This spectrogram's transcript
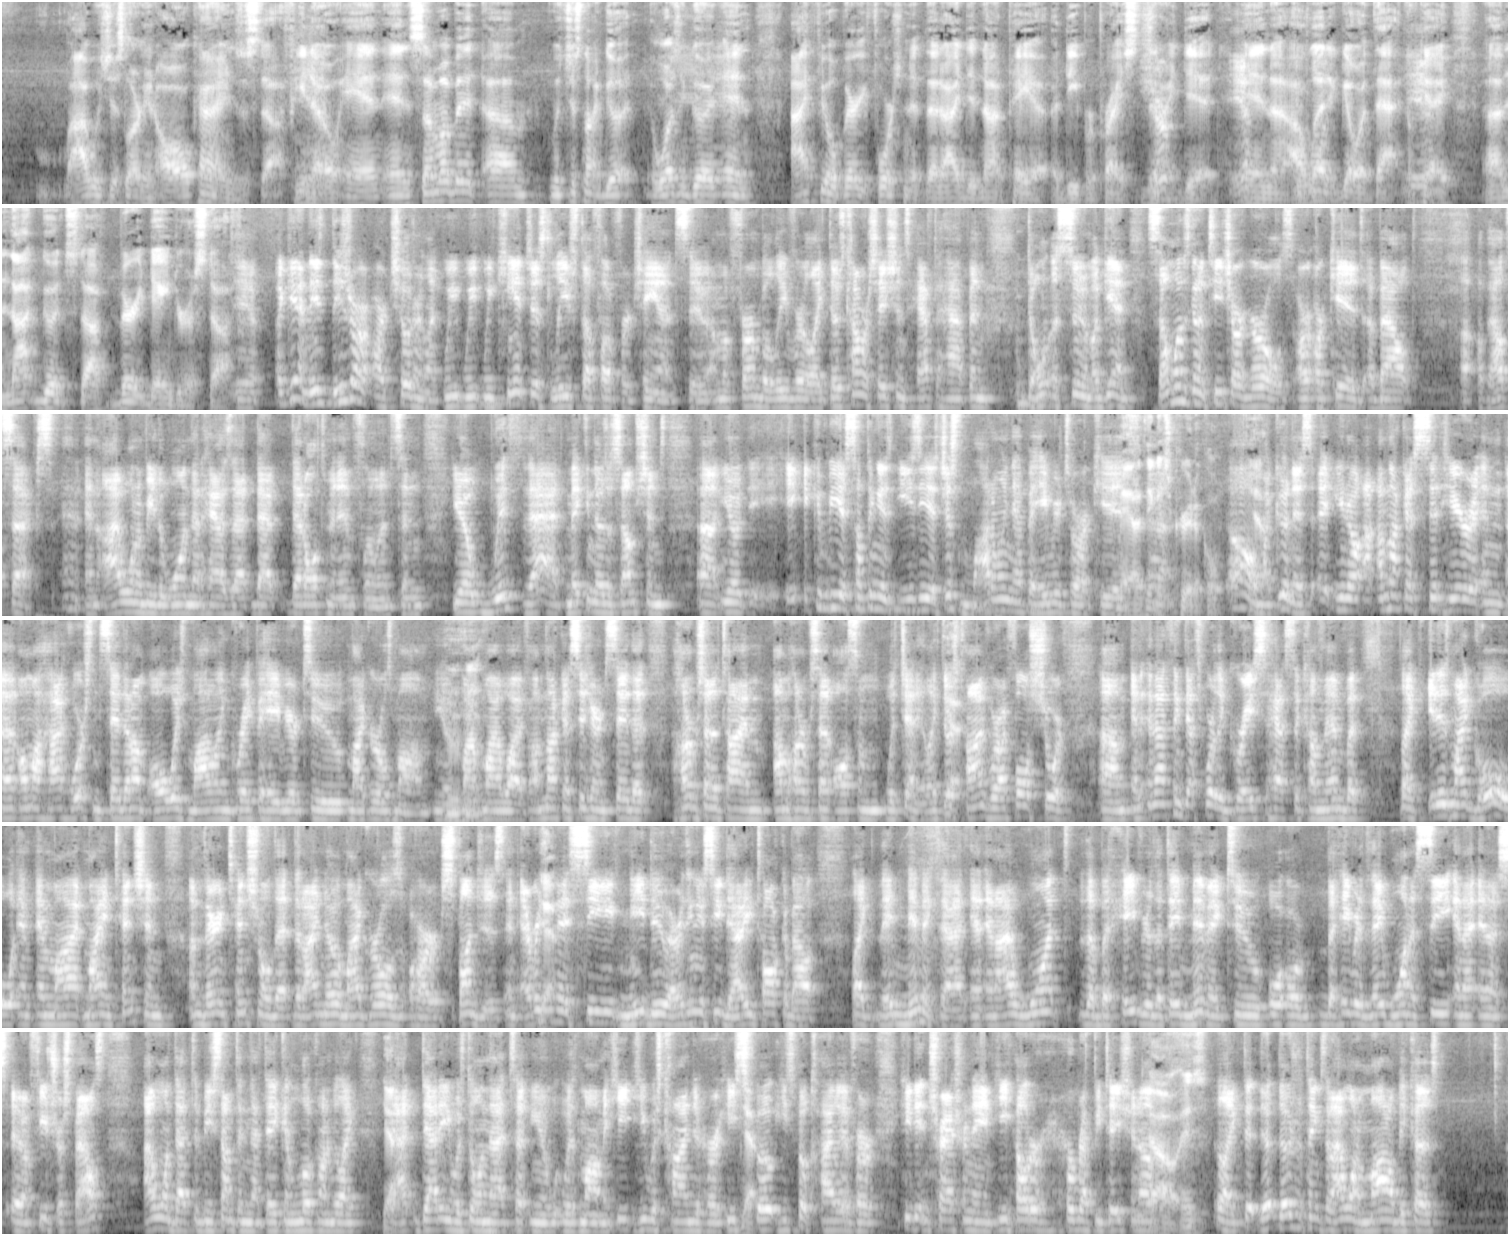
I was just learning all kinds of stuff, you know, and and some of it um, was just not good. It wasn't good, and I feel very fortunate that I did not pay a, a deeper price sure. than I did, yeah. and uh, I'll let it go at that. Okay, yeah. um, not good stuff, very dangerous stuff. Yeah. Again, these these are our children. Like we, we, we can't just leave stuff up for chance. I'm a firm believer. Like those conversations have to happen. Don't assume. Again, someone's going to teach our girls, our, our kids about uh, about sex, and, and I want to be the one that has that that that ultimate influence. And you know, with that, making those assumptions, uh, you know, it, it, can be as something as easy as just modeling that behavior to our kids. Man, I think uh, it's critical. Oh Yeah. my goodness! Uh, You know, I- I'm not going to sit here and uh, on my high horse and say that I'm always modeling great behavior to my girl's mom. You know, Mm-hmm. my, my wife. I'm not going to sit here and say that 100 percent of the time I'm 100 percent awesome with Jenny. Like there's Yeah. times where I fall short, um, and and I think that's where the grace has to come in. But like it is my goal and, and my my intention. I'm very intentional that that I know my girls are sponges and everything Yeah. they see me do, everything they see Daddy talk about like they mimic that and, and i want the behavior that they mimic to or, or behavior that they want to see in a, in, a, in a future spouse i want that to be something that they can look on and be like Yeah. "Dad- daddy was doing that to you know with mom and he, he was kind to her. He spoke he spoke highly of her. He didn't trash her name. He held her her reputation up. No, it's like th- th- those are things that I want to model because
